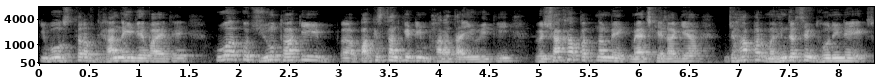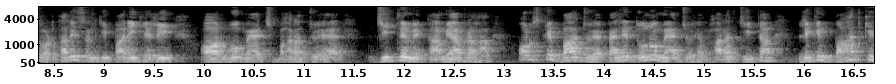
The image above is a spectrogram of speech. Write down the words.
कि वो उस तरफ़ ध्यान नहीं दे पाए थे। हुआ कुछ यूँ था कि पाकिस्तान की टीम भारत आई हुई थी। विशाखापट्टनम में एक मैच खेला गया, जहाँ पर महेंद्र सिंह धोनी ने 148 रन की पारी खेली और वो मैच भारत जो है जीतने में कामयाब रहा। और उसके बाद जो है पहले दोनों मैच जो है भारत जीता लेकिन बाद के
